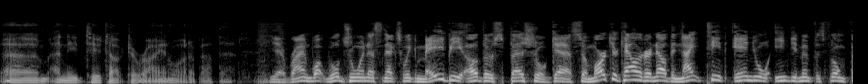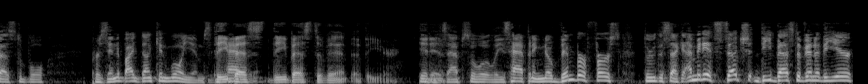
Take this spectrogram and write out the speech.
Um, I need to talk to Ryan Watt about that. Yeah, Ryan Watt will join us next week, maybe other special guests. So mark your calendar now. The 19th annual Indie Memphis Film Festival, presented by Duncan Williams. The happening. best, the best event of the year. It is absolutely. It's happening November 1st through the 2nd. I mean, it's such the best event of the year.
